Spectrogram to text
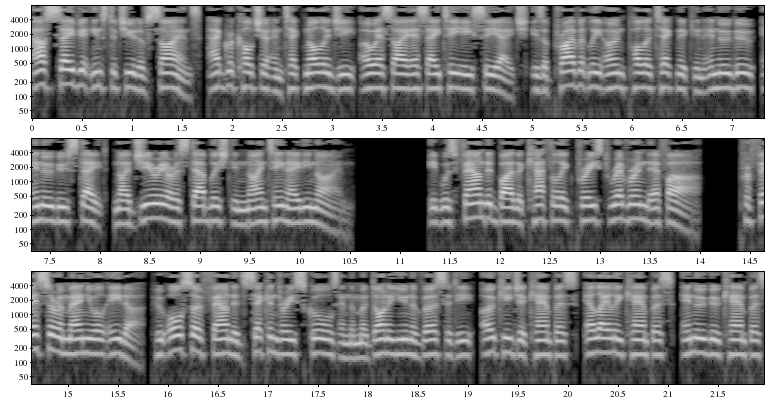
Our Saviour Institute of Science, Agriculture and Technology is a privately owned polytechnic in Enugu, Enugu State, Nigeria established in 1989. It was founded by the Catholic priest Reverend Fr. Professor Emmanuel Edeh, who also founded secondary schools and the Madonna University, Okija Campus, Elele Campus, Enugu Campus,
